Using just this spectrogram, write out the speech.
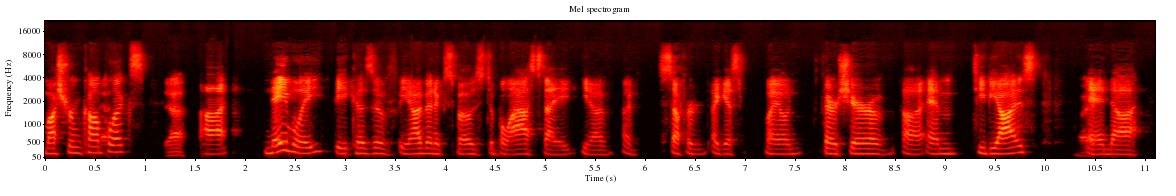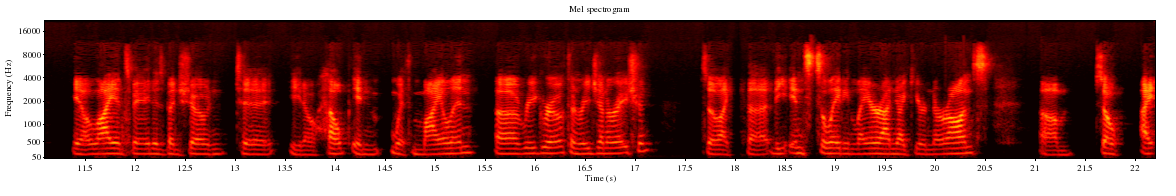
mushroom complex. Yeah. yeah namely because of you know I've been exposed to blast. I you know I've, I've suffered I guess my own fair share of uh, MTBIs, right. and uh, you know lion's mane has been shown to you know help in with myelin uh, regrowth and regeneration. So like the the insulating layer on like your neurons. Um, so I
